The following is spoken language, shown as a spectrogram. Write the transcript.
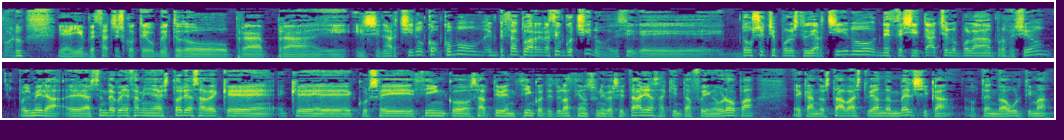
Bueno, e aí empezaches co teu método para eh, ensinar chino. Co, como empeza a tua relación co chino? É dicir, que douseche por estudiar chino, necesitáchelo pola profesión? Pois pues mira, eh, a xente coñece a miña historia, sabe que, que cursei cinco, o sea, obtiven cinco titulacións universitarias, a quinta foi en Europa, e cando estaba estudiando en Bélxica, obtendo a última,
